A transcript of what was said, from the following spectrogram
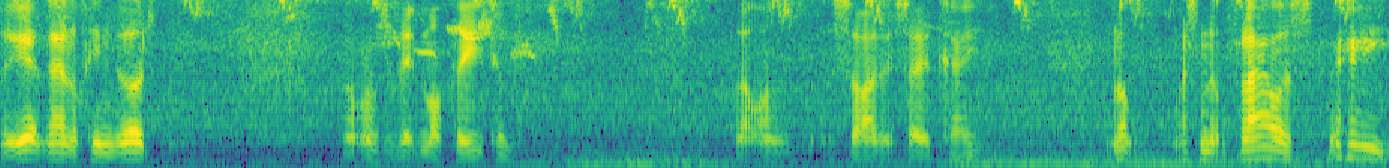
So yeah, they're looking good. That one's a bit moth-eaten. That one, the size it's okay. Look, that's little flowers. Good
